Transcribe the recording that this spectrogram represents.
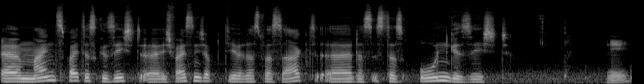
Äh, mein zweites Gesicht, äh, ich weiß nicht, ob dir das was sagt, äh, das ist das Ohngesicht. Nee.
